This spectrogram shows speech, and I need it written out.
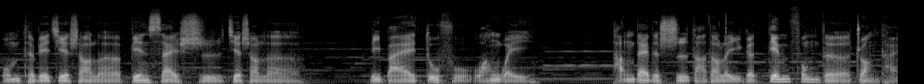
我们特别介绍了边塞诗，介绍了李白、杜甫、王维。唐代的诗达到了一个巅峰的状态。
